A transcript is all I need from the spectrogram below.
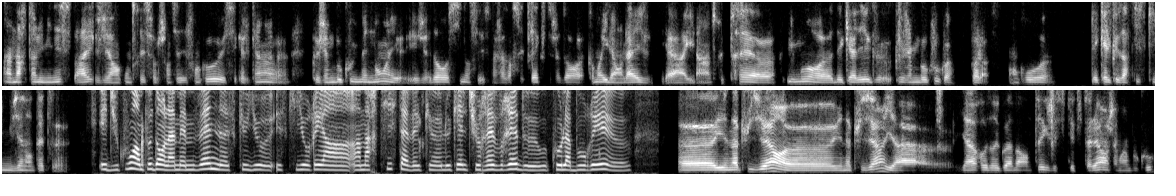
un Martin Luminet, c'est pareil, je l'ai rencontré sur le chantier des Franco et c'est quelqu'un euh, que j'aime beaucoup humainement et, j'adore aussi dans ses, enfin, j'adore ses textes, j'adore euh, comment il est en live. Il a, un truc très humour décalé que, j'aime beaucoup, quoi. Voilà. En gros, les quelques artistes qui me viennent en tête. Et du coup, un peu dans la même veine, est-ce qu'il y, aurait un, artiste avec lequel tu rêverais de collaborer euh, Il y en a plusieurs. il y en a plusieurs. Il y a Rodrigo Amarante que j'ai cité tout à l'heure, j'aimerais beaucoup.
